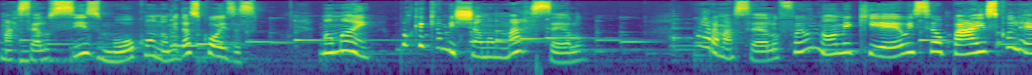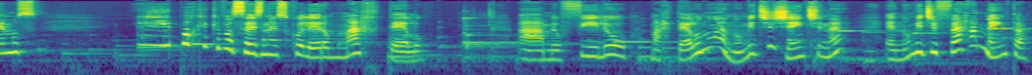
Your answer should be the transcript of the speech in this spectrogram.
Marcelo cismou com o nome das coisas. Mamãe, por que, que eu me chamo Marcelo? Ora, Marcelo, foi o nome que eu e seu pai escolhemos. E por que, que vocês não escolheram Martelo? Ah, meu filho, martelo não é nome de gente, né? É nome de ferramenta.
